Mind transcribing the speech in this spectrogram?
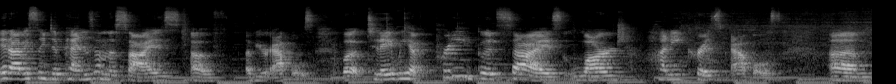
It obviously depends on the size of, of your apples, but today we have pretty good size, large Honey Crisp apples. Um,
